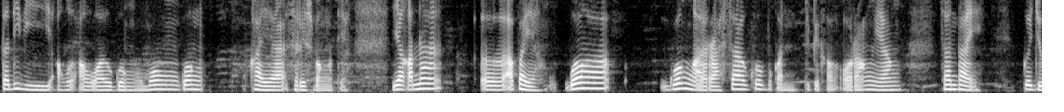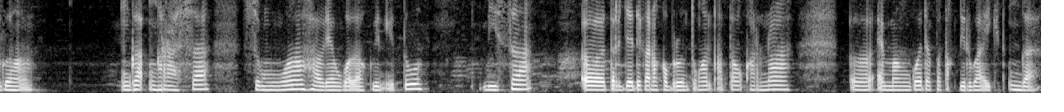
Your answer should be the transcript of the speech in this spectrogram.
tadi di awal-awal gue ngomong gue kayak serius banget ya? Ya karena uh, apa ya gue gue nggak rasa gue bukan tipikal orang yang santai. Gue juga nggak ngerasa semua hal yang gue lakuin itu bisa uh, terjadi karena keberuntungan atau karena uh, emang gue dapet takdir baik itu enggak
